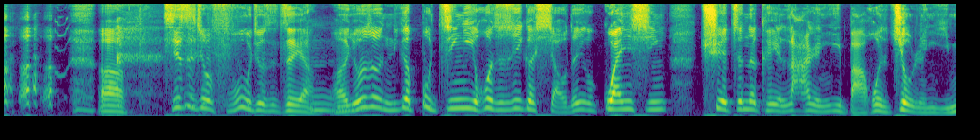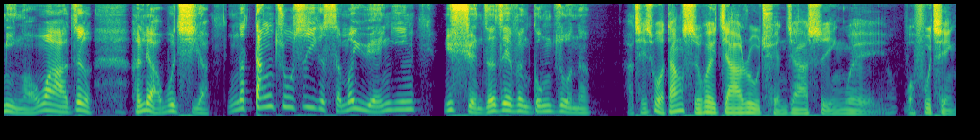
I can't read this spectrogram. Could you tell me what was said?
啊。其实就服务就是这样啊，有的时候你一个不经意或者是一个小的一个关心，却真的可以拉人一把或者救人一命哦！哇，这个很了不起啊！那当初是一个什么原因你选择这份工作呢？啊，其实我当时会加入全家，是因为我父亲，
